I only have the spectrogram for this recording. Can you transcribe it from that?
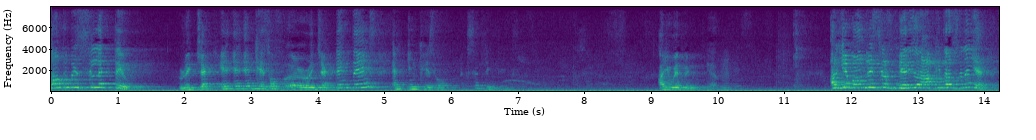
how to be selective. Reject in, in, in case of uh, rejecting things and in case of accepting things. Are you with me? Yeah. اور یہ باؤنڈری صرف میری اور آپ کی طرف سے نہیں ہے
